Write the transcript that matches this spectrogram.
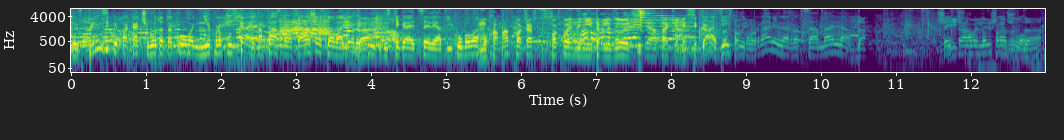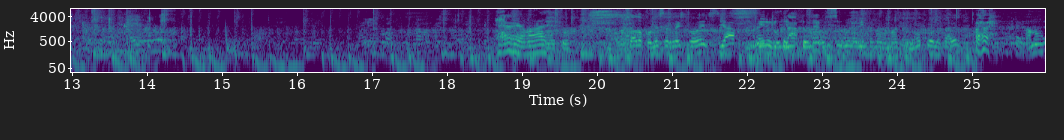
Ну и в принципе пока чего-то такого не пропускает. Опасного. Хорошо снова левый Да. крюк достигает цели от Якубова. Мухаммад пока что спокойно нейтрализует все атаки Да, мексиканца. действует правильно, рационально. Да. Шесть ничего раундов лишнего, прошло. да. Abusado con ese recto es ya, recto, ya, recto nada más. No con la cabeza. Vamos,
